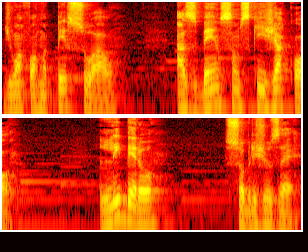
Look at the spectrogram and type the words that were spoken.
de uma forma pessoal, as bênçãos que Jacó liberou sobre José.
